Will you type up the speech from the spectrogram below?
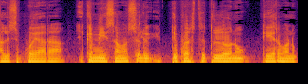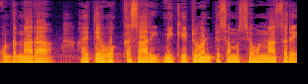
అలసిపోయారా? ఇక మీ సమస్యలు ఎట్టి పరిస్థితుల్లోనూ తీరవనుకుంటున్నారా? అయితే ఒక్కసారి మీకు ఎటువంటి సమస్య ఉన్నా సరే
